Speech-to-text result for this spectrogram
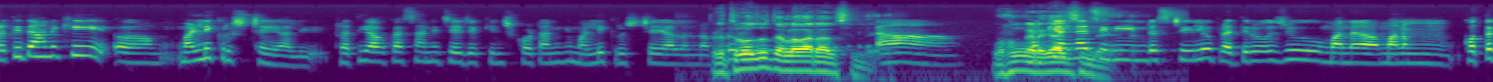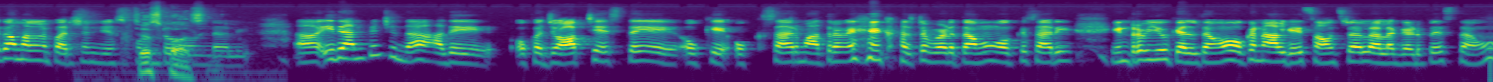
ప్రతిదానికి ఆ, మళ్ళీ కృషి చేయాలి. ప్రతి అవకాశాన్ని చేజెక్కించుకోవటానికి మళ్ళీ కృషి చేయాలన్నప్పుడు ప్రతిరోజు తెల్లవారాల్సిందే. ఆ, మొహం ముఖ్యంగా సినీ ఇండస్ట్రీలో ప్రతిరోజు మన మనం కొత్తగా మనల్ని పరిచయం చేసుకుంటూ. ఉండాలి. ఇది అనిపించిందా? అదే ఒక జాబ్ చేస్తే ఓకే ఒక్కసారి మాత్రమే కష్టపడతాము ఒకసారి ఇంటర్వ్యూకి వెళ్తాము ఒక నాలుగైదు సంవత్సరాలు అలా గడిపేస్తాము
